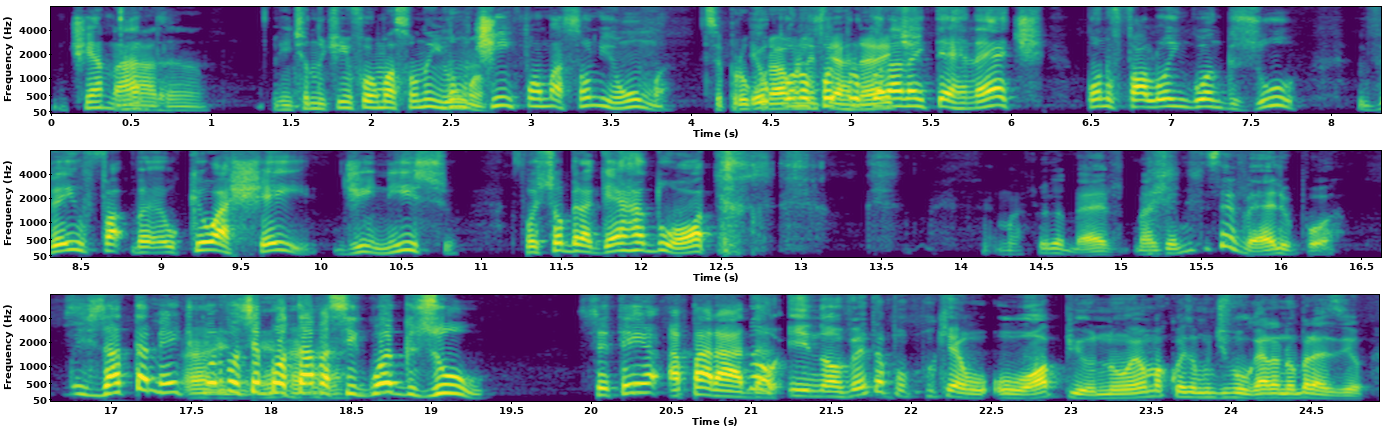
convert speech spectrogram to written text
Não tinha nada. né? A gente não tinha informação nenhuma. Não tinha informação nenhuma. Você Eu, procurava quando na fui internet. procurar na internet, quando falou em Guangzhou, veio fa- o que eu achei de início foi sobre a guerra do ópio. Uma coisa velha. Mas é muito ser velho, pô. Exatamente. Ai, Quando você é. botava assim, Guangzhou, você tem a parada. Não, e 90%, po- porque o, o ópio não é uma coisa muito divulgada no Brasil.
